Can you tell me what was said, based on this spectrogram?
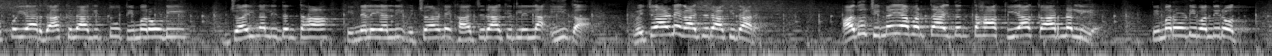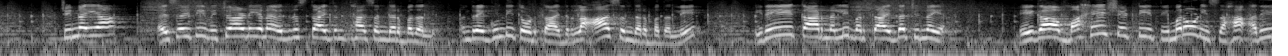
ಎಫ್ಐಆರ್ ದಾಖಲಾಗಿತ್ತು. ತಿಮರೋಡಿ ಜೈಲಿನಲ್ಲಿದ್ದಂತಹ ಹಿನ್ನೆಲೆಯಲ್ಲಿ ವಿಚಾರಣೆಗೆ ಹಾಜರಾಗಿರಲಿಲ್ಲ. ಈಗ ವಿಚಾರಣೆಗೆ ಹಾಜರಾಗಿದ್ದಾರೆ. ಅದು ಚಿನ್ನಯ್ಯ ಬರ್ತಾ ಇದ್ದಂತಹ ಕಿಯಾ ಕಾರ್ನಲ್ಲಿಯೇ ತಿಮರೋಡಿ ಬಂದಿರೋದು. ಚಿನ್ನಯ್ಯ ಎಸ್ಐಟಿ ವಿಚಾರಣೆಯನ್ನು ಎದುರಿಸ್ತಾ ಇದ್ದಂತಹ ಸಂದರ್ಭದಲ್ಲಿ, ಅಂದ್ರೆ ಗುಂಡಿ ತೋಡ್ತಾ ಇದ್ರಲ್ಲ, ಆ ಸಂದರ್ಭದಲ್ಲಿ ಇದೇ ಕಾರ್ನಲ್ಲಿ ಬರ್ತಾ ಇದ್ದ ಚಿನ್ನಯ್ಯ. ಈಗ ಮಹೇಶ್ ಶೆಟ್ಟಿ ತಿಮರೋಡಿ ಸಹ ಅದೇ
